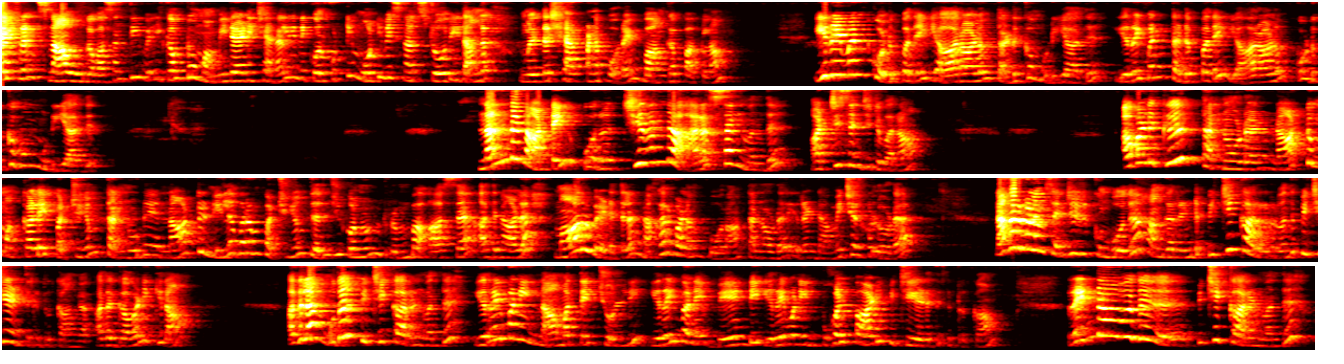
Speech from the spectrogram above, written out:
Hi friends நான் உங்கள் Vasanthi. Welcome to mummy daddy channel இன்னைக்கு ஒரு குட்டி மோட்டிவேஷனல் ஸ்டோரி தாங்க உங்கள்கிட்ட ஷேர் பண்ண போகிறேன் வாங்க பார்க்கலாம். இறைவன் கொடுப்பதை யாராலும் தடுக்க முடியாது. இறைவன் தடுப்பதை யாராலும் கொடுக்கவும் முடியாது. நந்த நாட்டை ஒரு சிறந்த அரசன் வந்து ஆட்சி செஞ்சுட்டு வரான். அவனுக்கு தன்னோட நாட்டு மக்களை பற்றியும் தன்னுடைய நாட்டு நிலவரம் பற்றியும் தெரிஞ்சுக்கணும்னு ரொம்ப ஆசை. அதனால மாறு வேடத்துல நகர்வலம் போறான் தன்னோட இரண்டு அமைச்சர்களோட. நகர்வலம் சென்றிருக்கும் போது அங்க ரெண்டு பிச்சைக்காரர்கள் வந்து பிச்சை எடுத்துக்கிட்டு இருக்காங்க. அதை கவனிக்கிறான். அதுல முதல் பிச்சைக்காரன் வந்து இறைவனின் நாமத்தை சொல்லி இறைவனை வேண்டி இறைவனின் புகழ் பாடி பிச்சை எடுத்துக்கிட்டு இருக்கான். ரெண்டாவது பிச்சைக்காரன் வந்து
